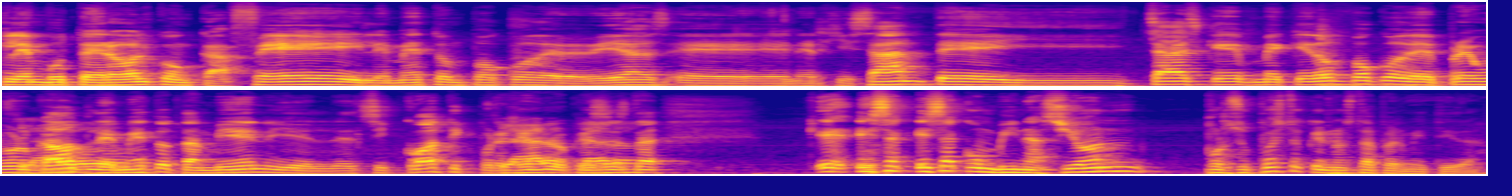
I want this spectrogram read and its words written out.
clenbuterol con café y le meto un poco de bebidas eh, energizante y sabes que me quedó un poco de pre-workout, le meto también y el, el Psicotic, por ejemplo, que es esta... E, esa, esa combinación por supuesto que no está permitida.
